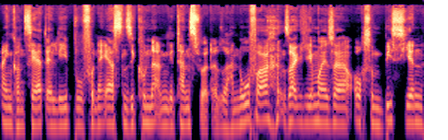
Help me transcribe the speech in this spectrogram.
ein Konzert erlebt, wo von der ersten Sekunde an getanzt wird. Also Hannover, sage ich immer, ist ja auch so ein bisschen,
